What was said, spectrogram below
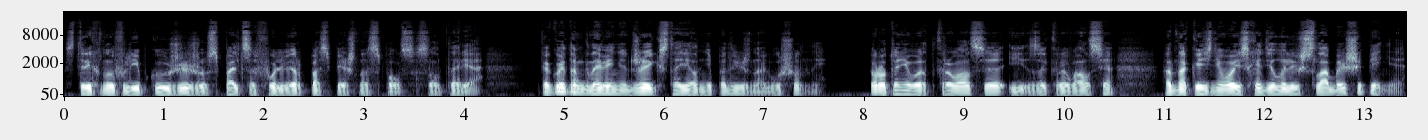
Стряхнув липкую жижу, с пальцев Оливер поспешно сполз с алтаря. Какое-то мгновение Джейк стоял неподвижно, оглушенный. Рот у него открывался и закрывался, однако из него исходило лишь слабое шипение.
